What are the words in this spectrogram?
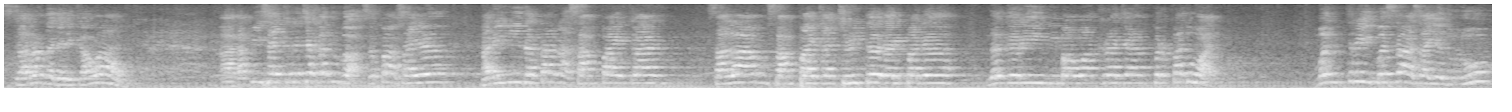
sekarang dah jadi kawan. Ah, tapi saya kena cakap juga sebab saya hari ini datang nak sampaikan salam, sampaikan cerita daripada negeri di bawah kerajaan perpaduan. Menteri besar saya dulu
